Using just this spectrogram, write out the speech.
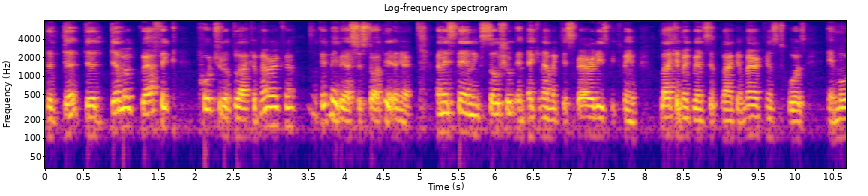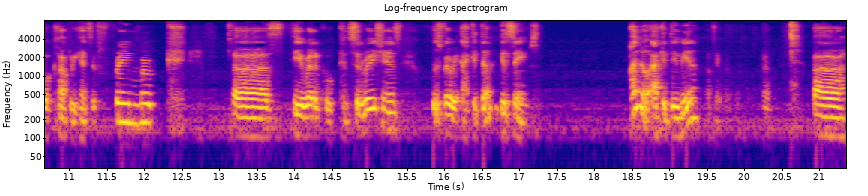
the, the, the demographic portrait of Black America. Okay, maybe I should start there. Anyway, understanding social and economic disparities between Black immigrants and Black Americans towards a more comprehensive framework. Uh, theoretical considerations it was very academic. It seems. I know academia. Okay. Uh,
